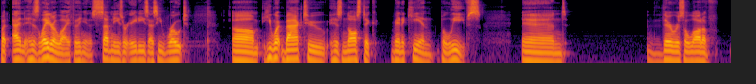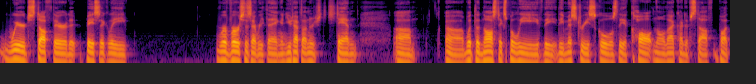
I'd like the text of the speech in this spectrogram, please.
But in his later life, I think in his 70s or 80s, as he wrote, um, he went back to his Gnostic Manichaean beliefs. And there was a lot of weird stuff there that basically reverses everything. And you'd have to understand um, uh, what the Gnostics believe, the, the mystery schools, the occult, and all that kind of stuff. But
